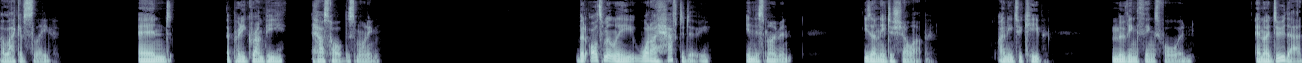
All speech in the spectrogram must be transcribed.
a lack of sleep, and a pretty grumpy household this morning. But ultimately, what I have to do in this moment is I need to show up. I need to keep moving things forward. And I do that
